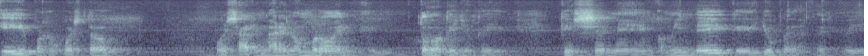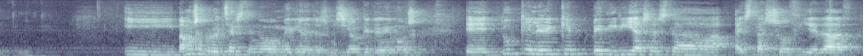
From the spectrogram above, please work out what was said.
Y por supuesto, pues arrimar el hombro en, en todo aquello que, que se me encomiende y que yo pueda hacer, evidentemente. Y vamos a aprovechar este nuevo medio de transmisión que tenemos. Eh, ¿Tú qué, le, qué pedirías a esta, a esta sociedad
